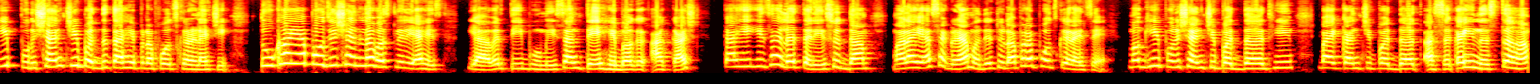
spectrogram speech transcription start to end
ही पुरुषांची पद्धत आहे प्रपोज करण्याची. तू का या पोझिशनला बसलेली आहेस? यावरती भूमी सांगते हे बघ आकाश काहीही झालं तरी सुद्धा मला या सगळ्यामध्ये तुला प्रपोज करायचंय. मग ही पुरुषांची पद्धत ही बायकांची पद्धत असं काही नसतं हा.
